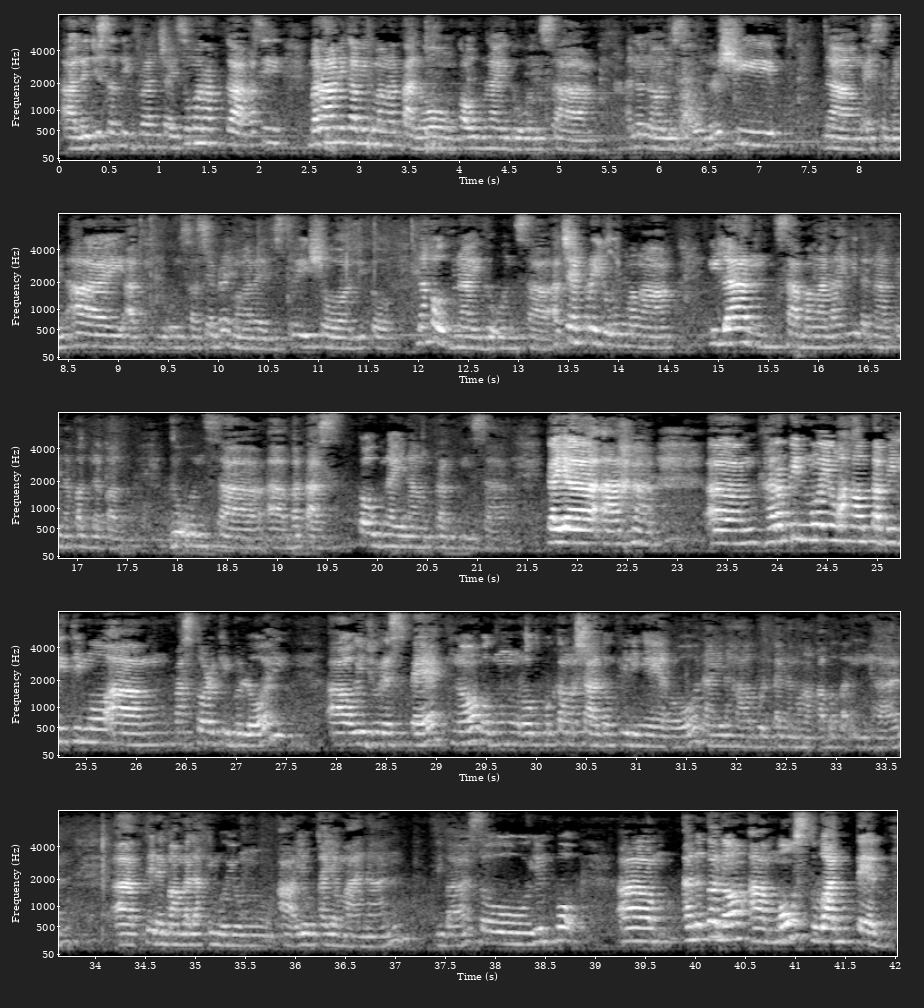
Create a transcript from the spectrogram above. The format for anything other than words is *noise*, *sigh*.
ah, Legislative Franchise. Sumarap ka kasi marami kaming mga tanong kaugnay doon sa ano no, sa ownership ng SMNI at doon sa siyempre mga registration dito nakaugnay doon sa at siyempre yung mga ilan sa mga nakikita natin na paglabag doon sa ah, batas kaugnay ng prangkisa. Kaya ah, *laughs* um, harapin mo yung accountability mo um, Pastor Kibuloy ah, with due respect, no? Huwag, mong- huwag, huwag kang masyadong filingero na hinahabol ka ng mga kababaihan at pinagmamalaki mo yung ah, yung kayamanan, di ba? So, yun po. Um, ano to, no? Ah, most wanted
